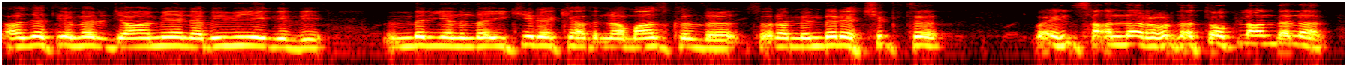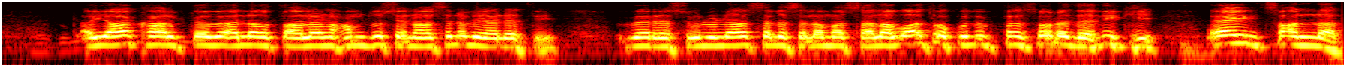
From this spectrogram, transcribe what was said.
Hazreti Ömer camiye Nebevi'ye girdi. Minber yanında iki rekat namaz kıldı. Sonra minbere çıktı ve insanlar orada toplandılar. Ayağa kalktı ve Allah-u Teala'nın hamdü senasını beyan etti. Ve Resulullah sallallahu aleyhi ve sellem'e salavat okuduktan sonra dedi ki ey insanlar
